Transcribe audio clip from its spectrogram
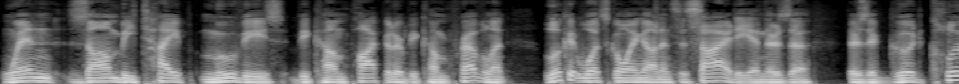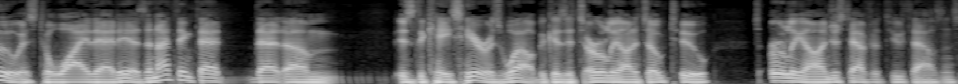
when zombie type movies become popular, become prevalent. Look at what's going on in society, and there's a there's a good clue as to why that is. And I think that that um, is the case here as well because it's early on. It's 02. It's early on, just after the 2000s,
